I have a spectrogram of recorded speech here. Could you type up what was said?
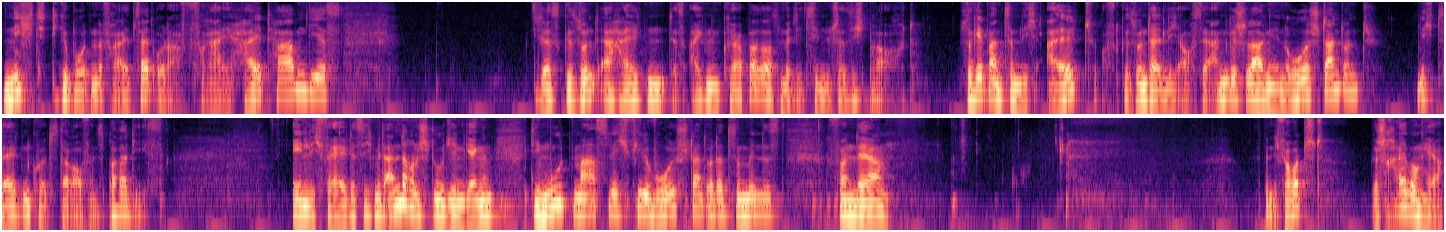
nicht die gebotene Freizeit oder Freiheit haben, die es die das Gesunderhalten des eigenen Körpers aus medizinischer Sicht braucht. So geht man ziemlich alt, oft gesundheitlich auch sehr angeschlagen in den Ruhestand und nicht selten kurz darauf ins Paradies. Ähnlich verhält es sich mit anderen Studiengängen, die mutmaßlich viel Wohlstand oder zumindest von der bin ich verrutscht. Beschreibung her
